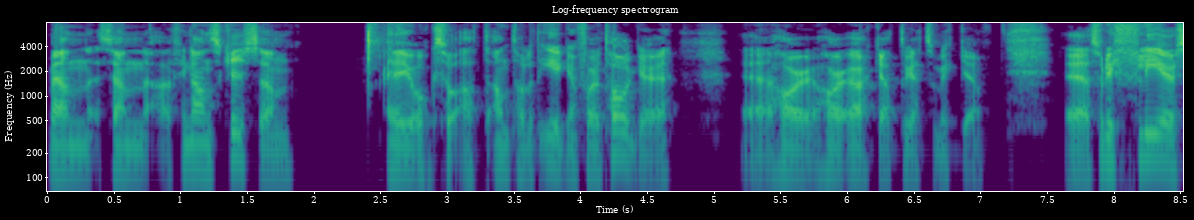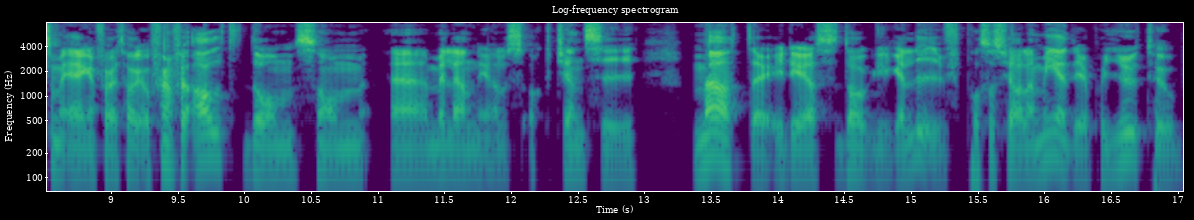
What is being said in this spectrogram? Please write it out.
men sen eh, finanskrisen är ju också att antalet egenföretagare Eh, har, har ökat rätt så mycket. Eh, så det är fler som är egenföretagare och framför allt de som eh, millennials och Gen Z möter i deras dagliga liv på sociala medier, på YouTube.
